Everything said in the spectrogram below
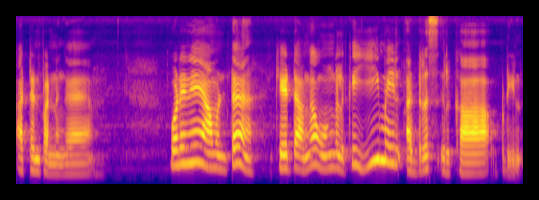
அட்டன் பண்ணுங்க. உடனே அவன்கிட்ட கேட்டாங்க உங்களுக்கு இமெயில் அட்ரஸ் இருக்கா? அப்படின்னு.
